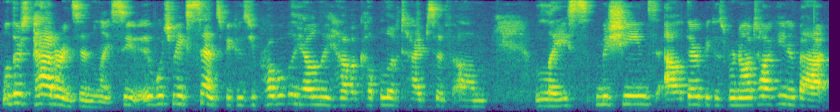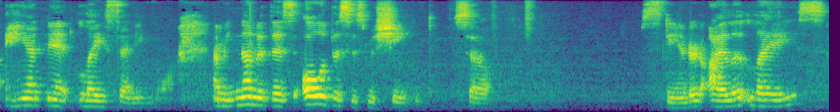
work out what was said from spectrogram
Well, there's patterns in lace, which makes sense because you probably only have a couple of types of um, lace machines out there because we're not talking about hand knit lace anymore. I mean, none of this, all of this is machined. So, standard eyelet lace.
